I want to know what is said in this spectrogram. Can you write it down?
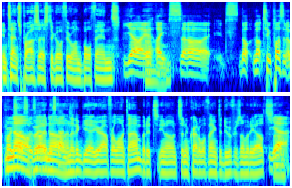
intense process to go through on both ends. Yeah, I, I, Um, it's uh, it's not not too pleasant a process no, as I very- no, and I think yeah, you're out for a long time, but it's you know it's an incredible thing to do for somebody else. So, yeah.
